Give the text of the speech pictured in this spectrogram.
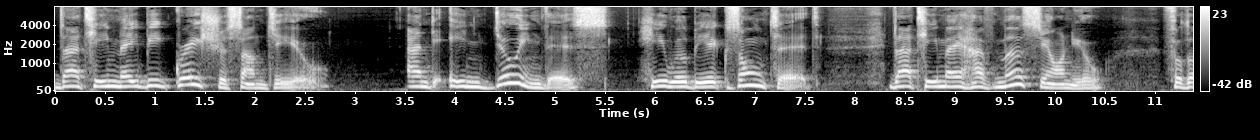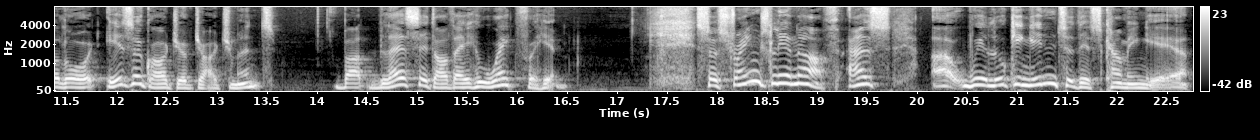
that he may be gracious unto you. And in doing this, he will be exalted, that he may have mercy on you. For the Lord is a God of judgment, but blessed are they who wait for him. So, strangely enough, as uh, we're looking into this coming year,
